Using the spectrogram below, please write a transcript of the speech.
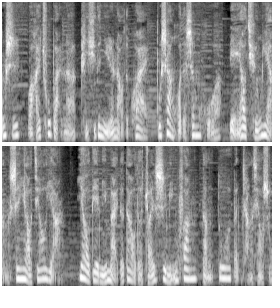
同时，我还出版了《脾虚的女人老得快》《不上火的生活》《脸要穷养，身要娇养》《药店里买得到的传世名方》等多本畅销书。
